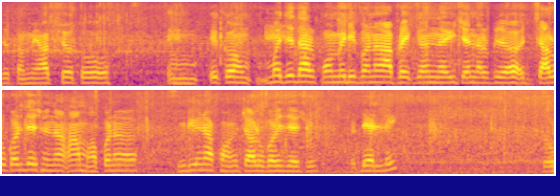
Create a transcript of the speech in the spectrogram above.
જો તમે આપશો તો એક મજેદાર કોમેડી પણ આપણે એક નવી ચેનલ ચાલુ કરી દઈશું. ને આમાં પણ વીડિયો નાખવાનું ચાલુ કરી દઈશું. ડેલી તો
